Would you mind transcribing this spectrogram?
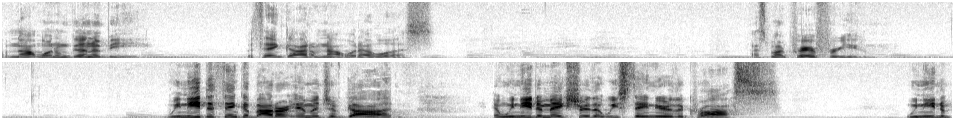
I'm not what I'm going to be. But thank God I'm not what I was. That's my prayer for you. We need to think about our image of God, and we need to make sure that we stay near the cross. We need to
